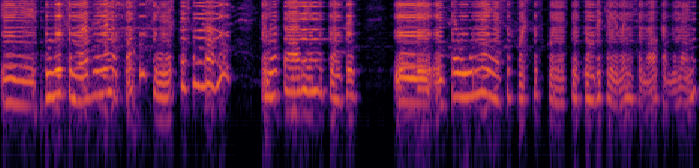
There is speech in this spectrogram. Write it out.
eh, pudo el Señor abrirle los ojos y ver que eso no era bien, que no estaba bien. Entonces, eh, él se une y hace fuerzas con este hombre que había mencionado también ahí,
